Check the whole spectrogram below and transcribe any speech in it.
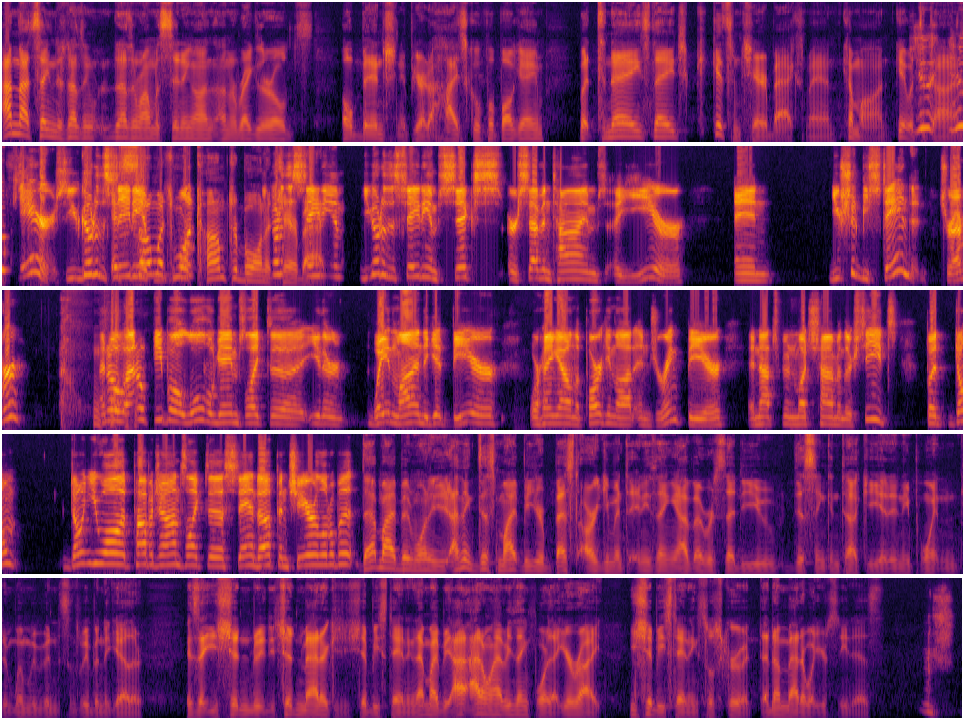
I'm not saying there's nothing nothing wrong with sitting on, on a regular old old bench if you're at a high school football game. But today's stage, get some chair backs, man. Come on, get with Who, the times. who cares? You go to the stadium. it's so much more one- comfortable on a chair back. stadium. You go to the stadium six or seven times a year, and you should be standing, Trevor. I know. I know people at Louisville games like to either wait in line to get beer or hang out in the parking lot and drink beer and not spend much time in their seats. But don't don't you all at Papa John's like to stand up and cheer a little bit? That might have been one of you. I think this might be your best argument to anything I've ever said to you dissing Kentucky at any point in, when we've been since we've been together. Is that you shouldn't be, it shouldn't matter because you should be standing. That might be. I, I don't have anything for that. You're right. You should be standing. So screw it. It doesn't matter what your seat is.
